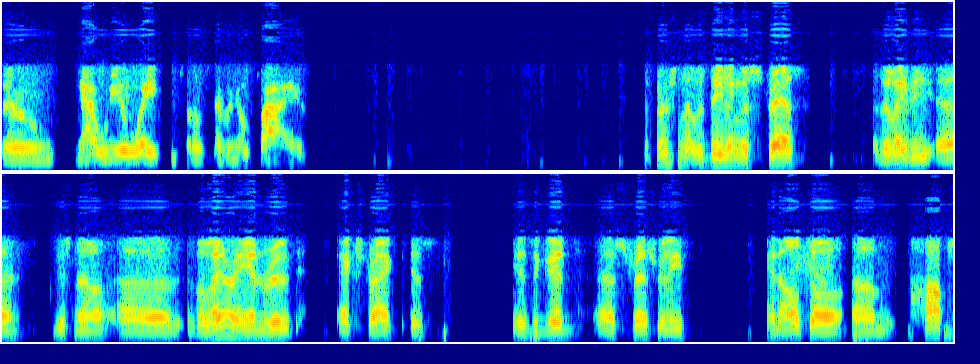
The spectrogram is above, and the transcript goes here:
so now we'll wait until 7.05. The person that was dealing with stress, the lady uh, just now, uh, valerian root extract is is a good uh, stress relief, and also um, hops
